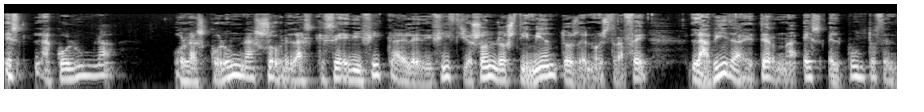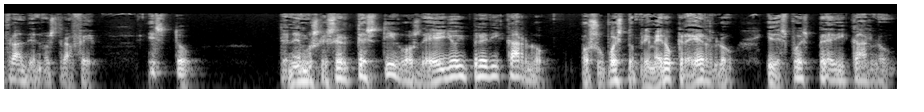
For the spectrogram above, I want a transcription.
es la columna o las columnas sobre las que se edifica el edificio, son los cimientos de nuestra fe. La vida eterna es el punto central de nuestra fe. Esto tenemos que ser testigos de ello y predicarlo, por supuesto, primero creerlo y después predicarlo.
